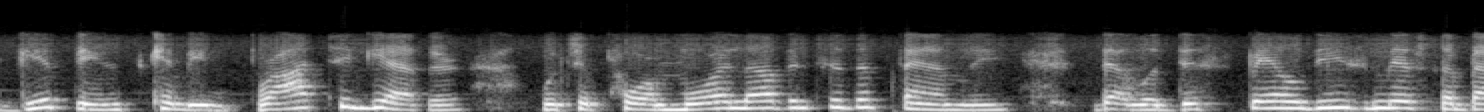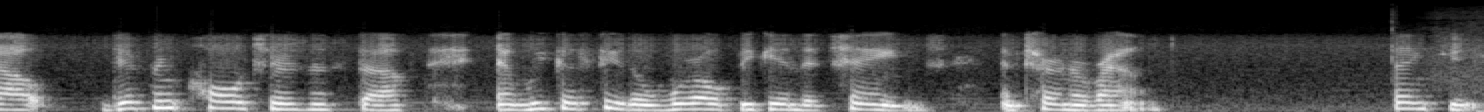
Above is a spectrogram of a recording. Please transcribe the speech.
giftings can be brought together, which will pour more love into the family, that will dispel these myths about different cultures and stuff, and we can see the world begin to change and turn around. Thank you.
